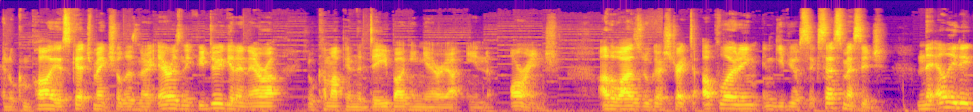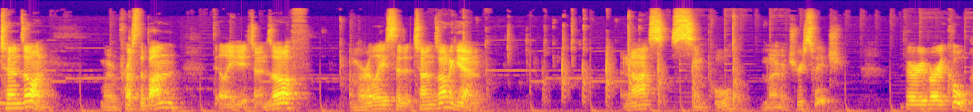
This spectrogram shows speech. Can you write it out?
And it'll compile your sketch, make sure there's no errors, and if you do get an error, it'll come up in the debugging area in orange. Otherwise, it'll go straight to uploading and give you a success message. And the LED turns on. When we press the button, the LED turns off, and we release it, it turns on again. A nice, simple momentary switch. Very, very cool.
